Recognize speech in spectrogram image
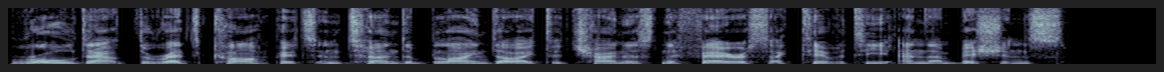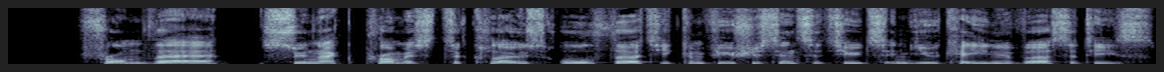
rolled out the red carpet and turned a blind eye to China's nefarious activity and ambitions. From there, Sunak promised to close all 30 Confucius Institutes in UK universities.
